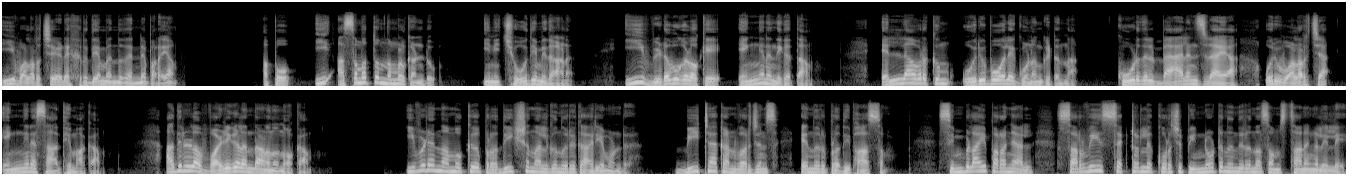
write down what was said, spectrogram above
ഈ വളർച്ചയുടെ ഹൃദയമെന്ന് തന്നെ പറയാം. അപ്പോ ഈ അസമത്വം നമ്മൾ കണ്ടു. ഇനി ചോദ്യമിതാണ്. ഈ വിടവുകളൊക്കെ എങ്ങനെ നികത്താം? എല്ലാവർക്കും ഒരുപോലെ ഗുണം കിട്ടുന്ന കൂടുതൽ ബാലൻസ്ഡായ ഒരു വളർച്ച എങ്ങനെ സാധ്യമാക്കാം? അതിനുള്ള വഴികളെന്താണെന്ന് നോക്കാം. ഇവിടെ നമുക്ക് പ്രതീക്ഷ നൽകുന്നൊരു കാര്യമുണ്ട്. ബീറ്റ കൺവർജൻസ് എന്നൊരു പ്രതിഭാസം. സിമ്പിളായി പറഞ്ഞാൽ സർവീസ് സെക്ടറിൽ കുറച്ച് പിന്നോട്ട് നിന്നിരുന്ന സംസ്ഥാനങ്ങളിലെ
